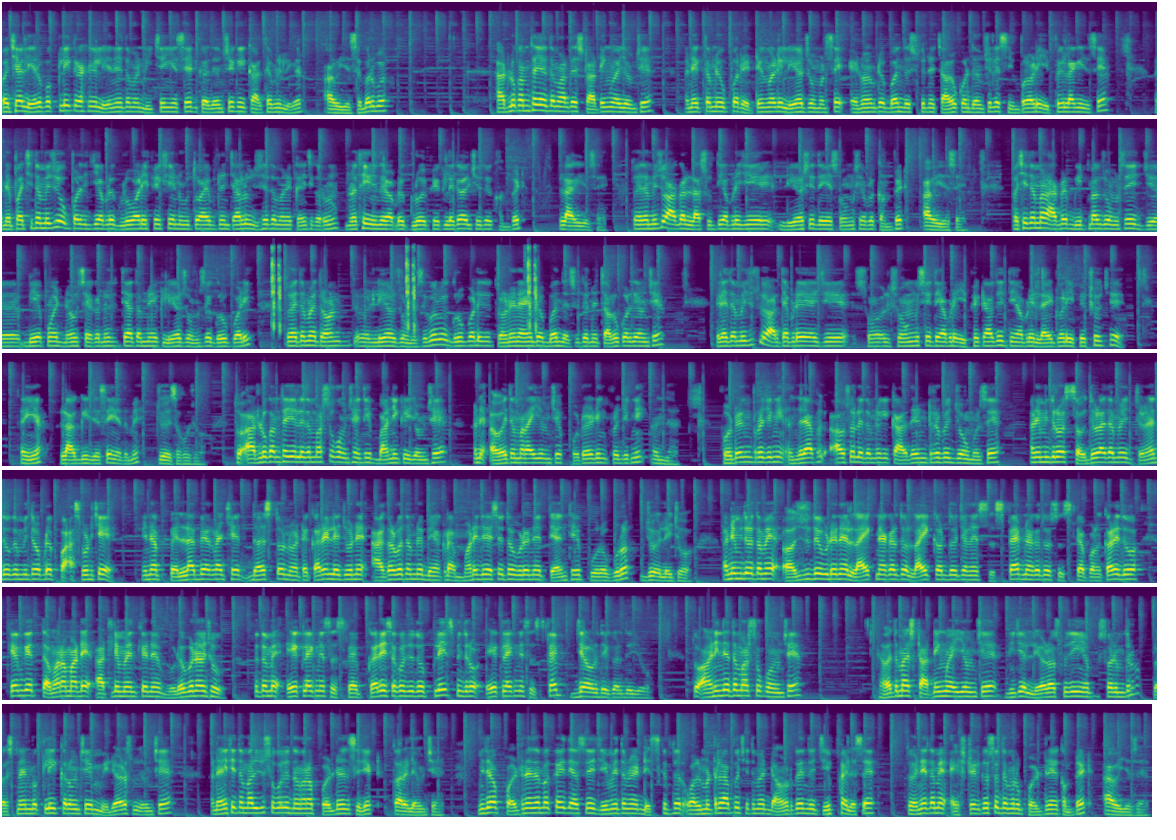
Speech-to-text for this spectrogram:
પછી આ લેયર ઉપર ક્લિક રાખી લેયરને તમારે નીચે અહીંયા સેટ કરી દેવાનું છે કે કાલથી આપણે લેયર આવી જશે, બરાબર? આટલું કામ થઈ જાય તમારે તે સ્ટાર્ટિંગમાં આવી જવું છે અને એક તમને ઉપર રેટિંગવાળી લેયર જોવા મળશે. એનો બંધ હશે ચાલુ કરી દેવાનું છે, એટલે સિમ્પલવાળી ઇફેક્ટ લાગી જશે. અને પછી તમે જો ઉપરથી જે આપણે ગ્લોવાળી ઇફેક્ટ છે એનું તો આ બટન ચાલુ છે તમારે કંઈ જ કરવાનું નથી. એની અંદર આપણે ગ્લો ઇફેક્ટ લગાવેલ છે, તો કમ્પ્લીટ લાગી જશે. તો તમે જો આગળ લાસ્ટ સુધી આપણે જે લેયર છે, તે સોંગ છે, આપણે કમ્પ્લીટ આવી જશે. પછી તમારે આગળ બીટમાર્ક જોવા મળશે, જે બે પોઈન્ટ નવ સેકન્ડ ત્યાં તમને એક લેયર જોવા મળશે ગ્રુપવાળી તો એ તમને ત્રણ લેયર જોવા મળશે, બરાબર? ગ્રુપવાળી તો ત્રણેયના એમ બંધ હશે, તો એને ચાલુ કરી દેવાનું છે. એટલે તમે જોશો, આ રીતે આપણે જે સોંગ છે, તે આપણે ઇફેક્ટ આવતી ત્યાં આપણે લાઇટવાળી ઇફેક્ટો છે? અહીંયા લાગી જશે, અહીંયા તમે જોઈ શકો છો. તો આટલું કામ થઈ એટલે તમારે શું કહું છે? અહીંથી બહાર નીકળી જવું છે અને હવે તમારે આવી જવું છે ફોટો એડિટિંગ પ્રોજેક્ટની અંદર. ફોટો એડિટિંગ પ્રોજેક્ટની અંદર આવશો એટલે તમને કંઈક કાર્ય ઇન્ટરવ્યુ જોવા મળશે. અને મિત્રો, સૌથી પહેલાં તમને જણાવી દઉં કે મિત્રો, આપણે પાસવર્ડ છે, એના પહેલાં બે આંકડા છે, દસ તો નોટ કરી લેજો અને આગળ પણ તમને બે આંકડા મળી જ રહેશે. તો વિડીયોને ધ્યાનથી પૂરો પૂરો જોઈ લેજો. અને મિત્રો તમે હજુ સુધી વિડીયોને લાઇક ના કરતો લાઇક કરી દો ચેનલ સબસ્ક્રાઈબ ના કરતો સબસ્ક્રાઈબ પણ કરી દો. કેમ કે તમારા માટે આટલી મહેનત કરીને વીડિયો બનાવું છું, તો તમે એક લાઇકને સબસ્ક્રાઇબ કરી શકો છો. તો પ્લીઝ મિત્રો, એક લાઇકને સબસ્ક્રાઇબ જરૂરથી કરી દેજો. તો આણીને તમારે શું કહું છે? હવે તમારે સ્ટાર્ટિંગમાં આવી જવું છે, નીચે લેયર હાઉસ પછી સોરી મિત્રો પ્લસ નાઇન પર ક્લિક કરવાનું છે મીડિયા હાઉસ જવું છે. અને અહીંથી તમારે જોઈ શકો છો, તમારા ફોલ્ડરને સિલેક્ટ કરી લેવું છે. મિત્રો ફોલ્ટરને તમે રીતે હશે જે મેં તમને ડિસ્ક્રિપ્શન ઓલ મટીરિયલ આપ્યું છે, તમે ડાઉનલોડ કરીને જીપ ફાઇલ હશે, તો એને તમે એક્સટેન્ડ કરશો, તમારું ફોલ્ટરને કમ્પ્લીટ આવી જશે.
